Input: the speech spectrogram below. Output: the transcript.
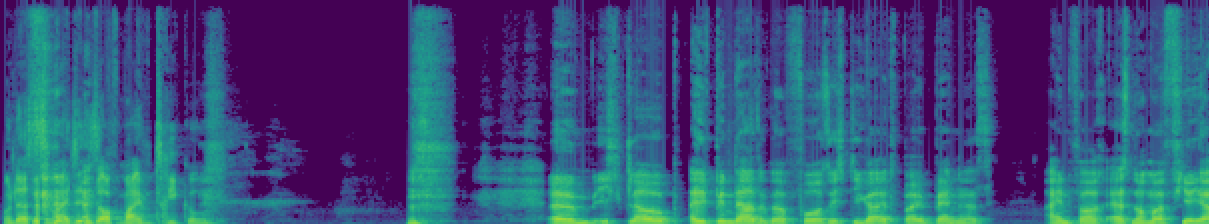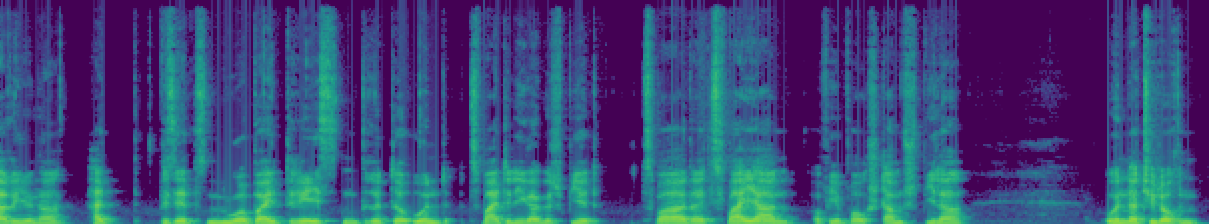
und das zweite ist auf meinem Trikot. Ähm, ich glaube, also ich bin da sogar vorsichtiger als bei Bennis. Einfach, er ist nochmal vier Jahre jünger, hat bis jetzt nur bei Dresden dritte und zweite Liga gespielt. Zwar seit zwei Jahren auf jeden Fall auch Stammspieler und natürlich auch ein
